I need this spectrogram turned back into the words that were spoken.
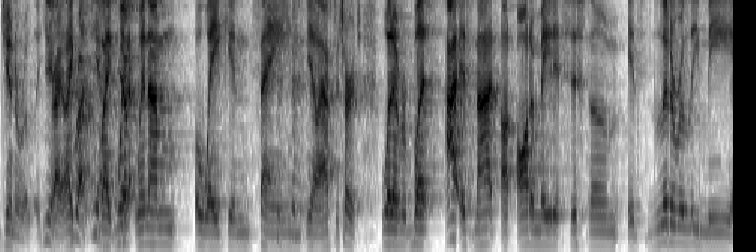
generally Yeah, right? Like right, yeah, like when yep. when i'm awake and sane you know after church whatever but i it's not an automated system. It's literally me.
